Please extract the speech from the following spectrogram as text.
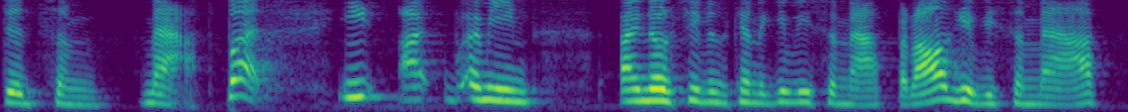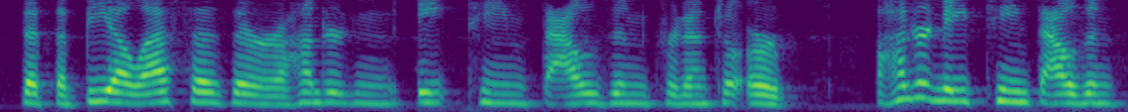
did some math. But I, I mean, I know Stephen's going to give you some math, but I'll give you some math that the BLS says there are 118,000 credential or 118,000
